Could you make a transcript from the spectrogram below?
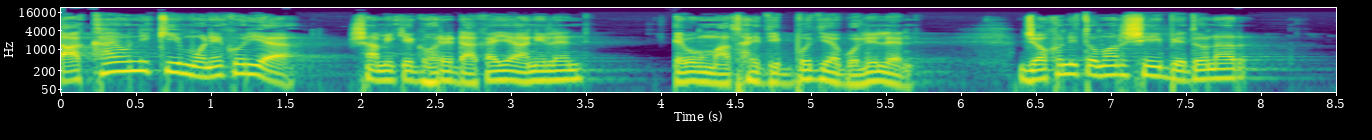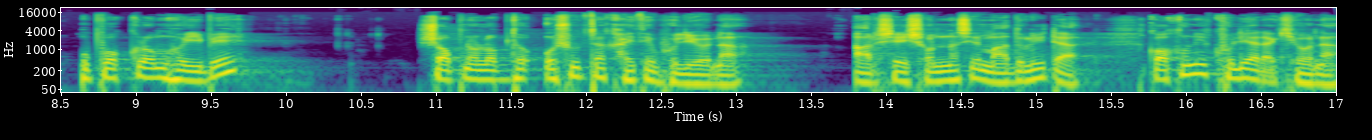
দাক্ষায়ণী কি মনে করিয়া স্বামীকে ঘরে ডাকাইয়া আনিলেন এবং মাথায় দিব্য দিয়া বলিলেন, যখনই তোমার সেই বেদনার উপক্রম হইবে স্বপ্নলব্ধ ওষুধটা খাইতে ভুলিও না, আর সেই সন্ন্যাসীর মাদুলিটা কখনোই খুলিয়া রাখিও না।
